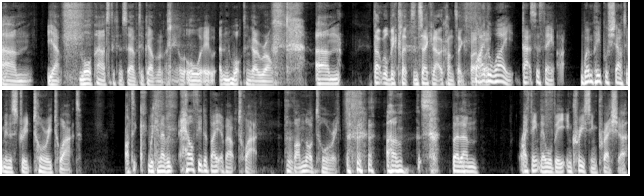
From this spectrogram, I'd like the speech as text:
Um, yeah, more power to the Conservative government. I think, or, and what can go wrong? Um, that will be clipped and taken out of context. By, by the, way. the way, that's the thing. When people shout at me in the street, "Tory twat," I think we can have a healthy debate about twat but I'm not a Tory. um, but um, I think there will be increasing pressure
